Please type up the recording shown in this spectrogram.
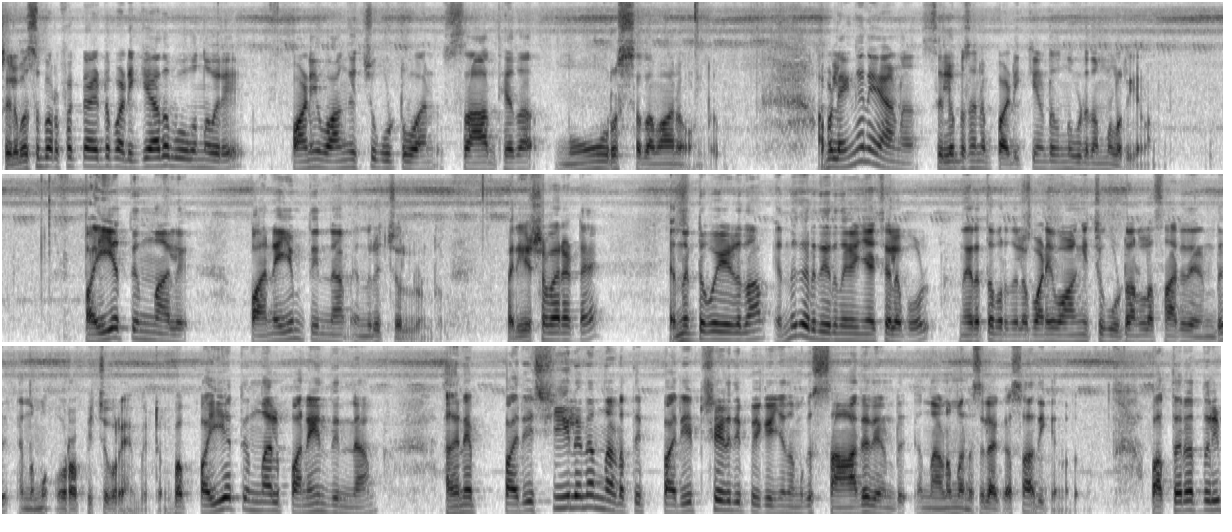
സിലബസ് പെർഫെക്റ്റായിട്ട് പഠിക്കാതെ പോകുന്നവരെ പണി വാങ്ങിച്ചു കൂട്ടുവാൻ സാധ്യത നൂറ് ശതമാനമുണ്ട്. അപ്പോൾ എങ്ങനെയാണ് സിലബസിനെ പഠിക്കേണ്ടതെന്ന് കൂടി നമ്മൾ അറിയണം പയ്യെ തിന്നാൽ പനയും തിന്നാം എന്നൊരു ചൊല്ലുണ്ട്. പരീക്ഷ വരട്ടെ എന്നിട്ട് പോയി എഴുതാം എന്ന് കരുതിയിരുന്നു കഴിഞ്ഞാൽ ചിലപ്പോൾ നേരത്തെ പറഞ്ഞല്ലോ പണി വാങ്ങിച്ചു കൂട്ടാനുള്ള സാധ്യതയുണ്ട് എന്ന് ഉറപ്പിച്ച് പറയാൻ പറ്റും. അപ്പോൾ പയ്യെ തിന്നാൽ പനയും തിന്നാം അങ്ങനെ പരിശീലനം നടത്തി പരീക്ഷ എഴുതി പോയി കഴിഞ്ഞാൽ നമുക്ക് സാധ്യതയുണ്ട് എന്നാണ് മനസ്സിലാക്കാൻ സാധിക്കുന്നത്. അപ്പം അത്തരത്തിൽ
